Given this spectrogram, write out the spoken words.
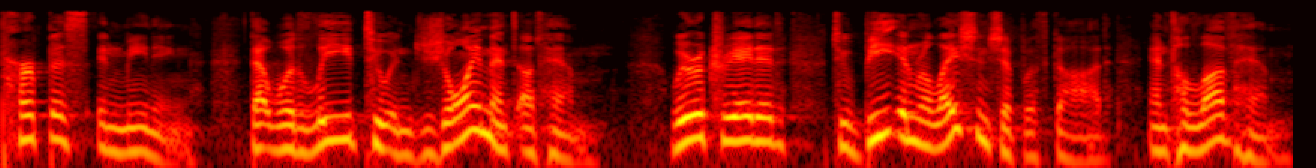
purpose and meaning that would lead to enjoyment of Him. We were created to be in relationship with God and to love Him.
